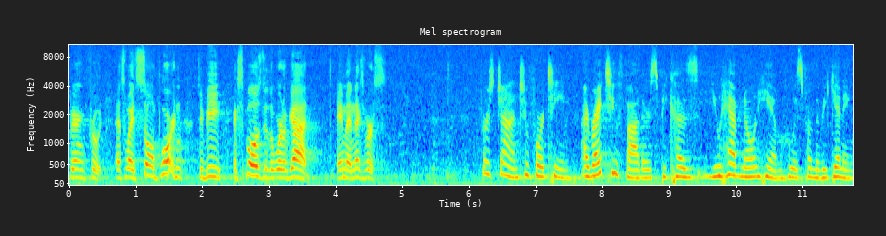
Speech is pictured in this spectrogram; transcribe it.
bearing fruit. That's why it's so important to be exposed to the Word of God. Amen. Next verse. 1 John 2:14 I write to you fathers because you have known him who is from the beginning.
